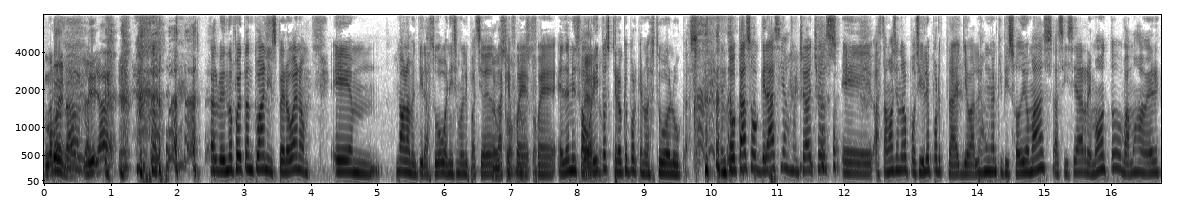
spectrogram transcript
No Bueno, nos habla, le- ya. Tal vez no fue tanto anis, pero bueno. em, no, no, mentira, estuvo buenísimo el episodio. De Me verdad gustó, que fue, fue. Es de mis Véanlo. favoritos, creo que porque no estuvo Lucas. En todo caso, gracias, muchachos. Eh, estamos haciendo lo posible por llevarles un episodio más, así sea remoto. Vamos a ver.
